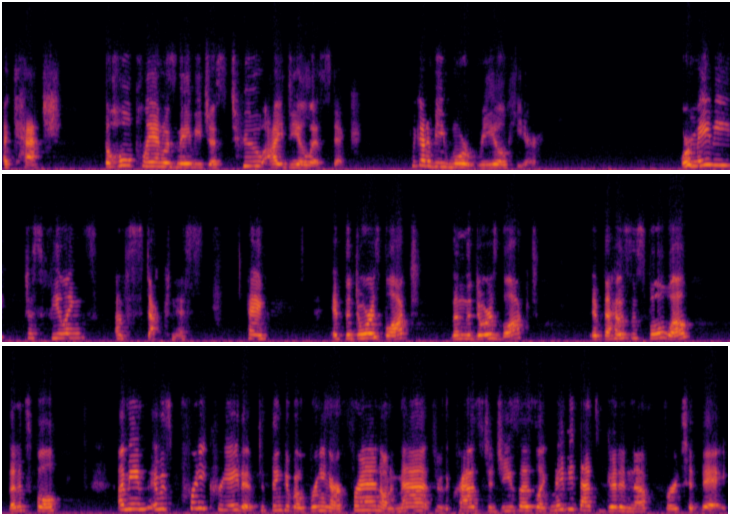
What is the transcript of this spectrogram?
a catch. The whole plan was maybe just too idealistic. We got to be more real here. Or maybe just feelings of stuckness. Hey, if the door is blocked, then the door is blocked. If the house is full, well, then it's full. I mean, it was pretty creative to think about bringing our friend on a mat through the crowds to Jesus. Like, maybe that's good enough for today.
